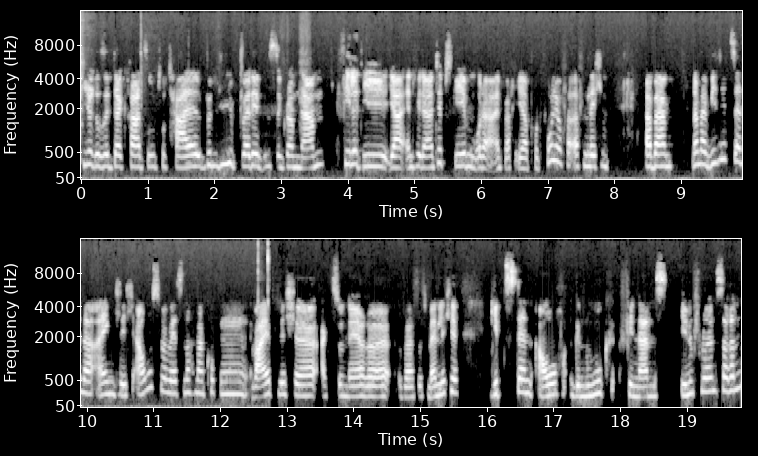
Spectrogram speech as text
Tiere sind ja gerade so total beliebt bei den Instagram-Namen. Viele, die ja entweder Tipps geben oder einfach ihr Portfolio veröffentlichen. Aber Nochmal, wie sieht's denn da eigentlich aus, wenn wir jetzt nochmal gucken, weibliche Aktionäre versus männliche? Gibt's denn auch genug Finanzinfluencerinnen?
